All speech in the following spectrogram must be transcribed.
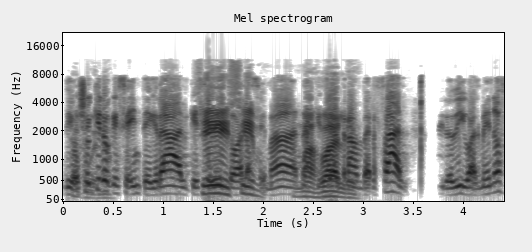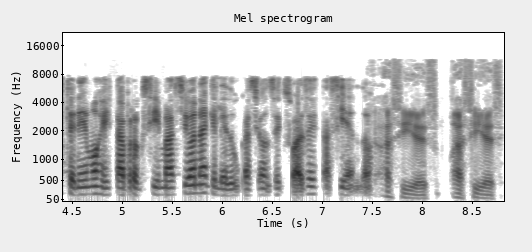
Digo, yo quiero que sea integral, que sea toda la semana, que sea transversal, pero digo, al menos tenemos esta aproximación a que la educación sexual se está haciendo. Así es, así es.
